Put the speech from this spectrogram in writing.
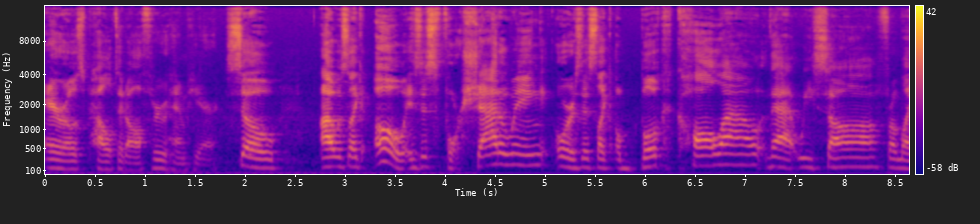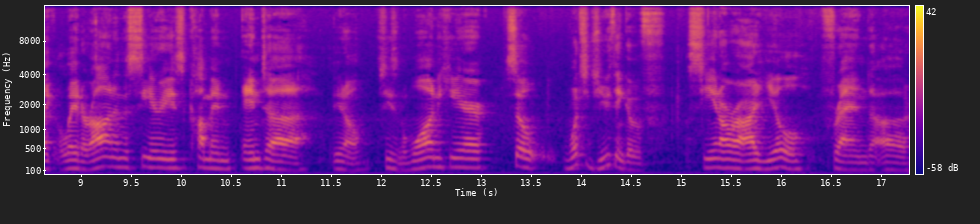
arrows pelted all through him here. So I was like, oh, is this foreshadowing or is this like a book call out that we saw from like later on in the series coming into you know season one here. So, what did you think of seeing our Aiel friend, uh,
